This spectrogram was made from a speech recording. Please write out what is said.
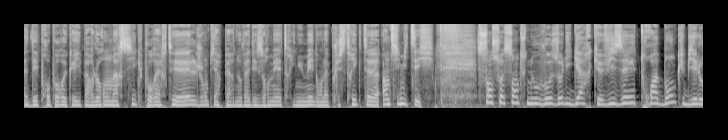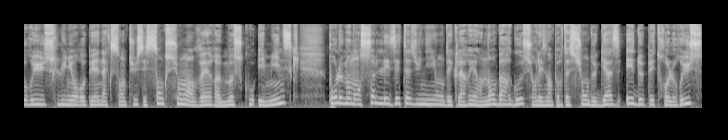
Des propos recueillis par Laurent Marsic pour RTL. Jean-Pierre Pernaud va désormais être inhumé dans la plus stricte intimité. 160 nouveaux oligarques visés, trois banques biélorusses. L'Union européenne accentue ses sanctions envers Moscou et Minsk. Pour le moment, seuls les États-Unis ont déclaré un embargo sur les importations de gaz et de pétrole russe.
